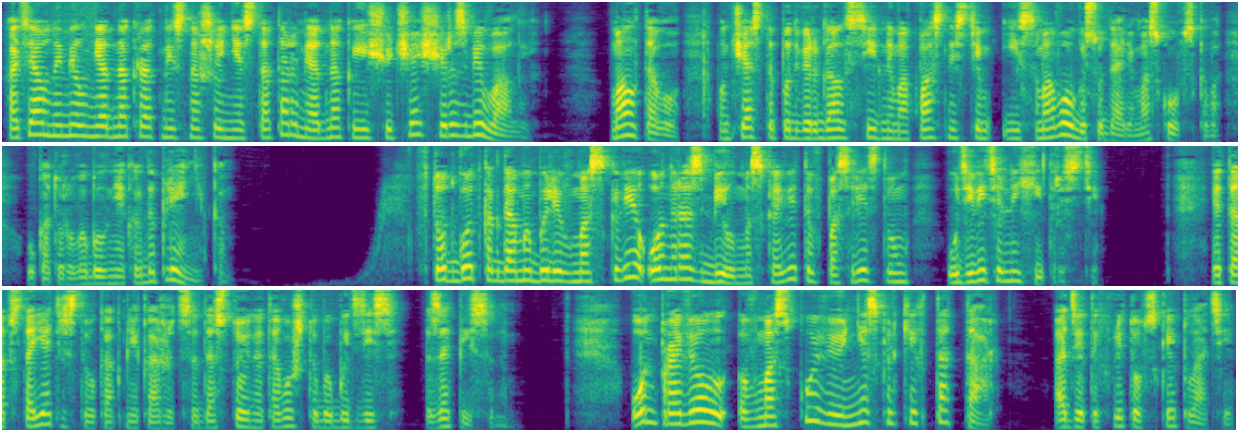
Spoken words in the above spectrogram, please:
Хотя он имел неоднократные сношения с татарами, однако еще чаще разбивал их. Мало того, он часто подвергал сильным опасностям и самого государя Московского, у которого был некогда пленником. В тот год, когда мы были в Москве, он разбил московитов посредством удивительной хитрости. Это обстоятельство, как мне кажется, достойно того, чтобы быть здесь записанным. Он провел в Московию нескольких татар, одетых в литовское платье,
